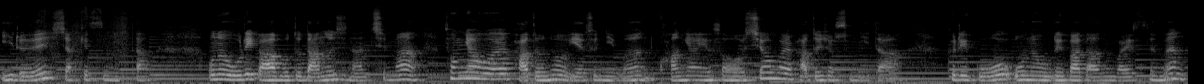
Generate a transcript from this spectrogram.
일을 시작했습니다. 오늘 우리가 모두 나누진 않지만 성령을 받은 후 예수님은 광야에서 시험을 받으셨습니다. 그리고 오늘 우리가 나눈 말씀은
